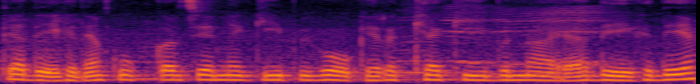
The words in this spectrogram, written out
ਤੇ ਆ ਦੇਖਦੇ ਆ ਕੁੱਕਰ 'ਚ ਇਹਨੇ ਕੀ ਭਿਗੋ ਕੇ ਰੱਖਿਆ, ਕੀ ਬਣਾਇਆ, ਦੇਖਦੇ ਆ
